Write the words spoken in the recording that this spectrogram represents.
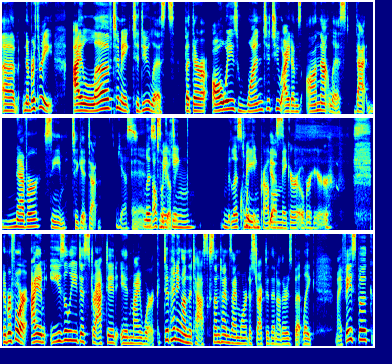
Um, number three, I love to make to do lists, but there are always one to two items on that list that never seem to get done. Yes, and list making guilty list Queen. making problem yes. maker over here. Number four, I am easily distracted in my work, depending on the task. Sometimes I'm more distracted than others, but like my Facebook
